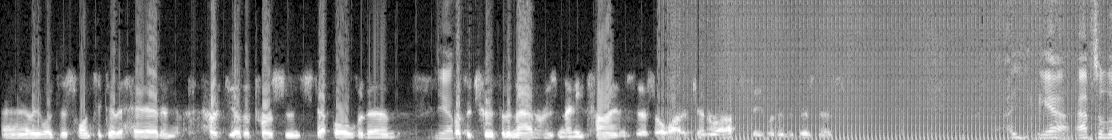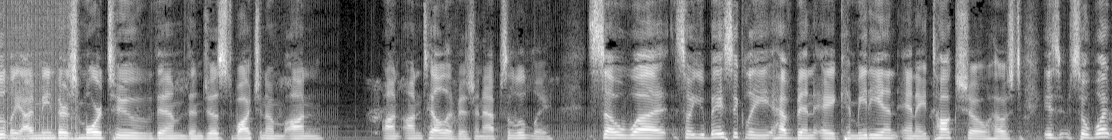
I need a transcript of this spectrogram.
and everyone just wants to get ahead and hurt the other person and step over them. Yep. But the truth of the matter is, many times there's a lot of generosity within the business. Uh, Yeah, absolutely. I mean, there's more to them than just watching them on, on, on television. Absolutely. So, uh, so you basically have been a comedian and a talk show host. Is so. What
